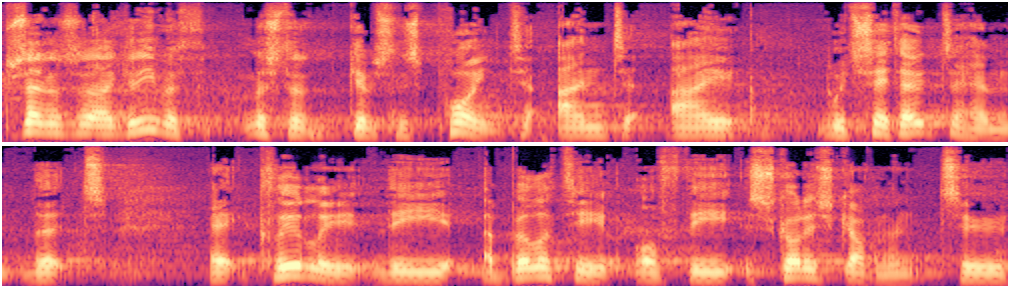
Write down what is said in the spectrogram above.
President, I agree with Mr Gibson's point, and I would set out to him that uh, clearly the ability of the Scottish Government to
